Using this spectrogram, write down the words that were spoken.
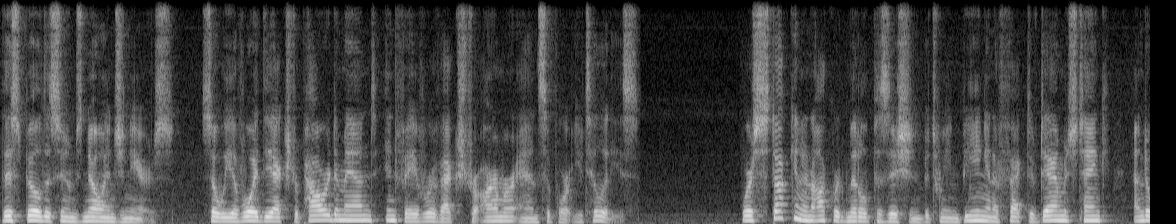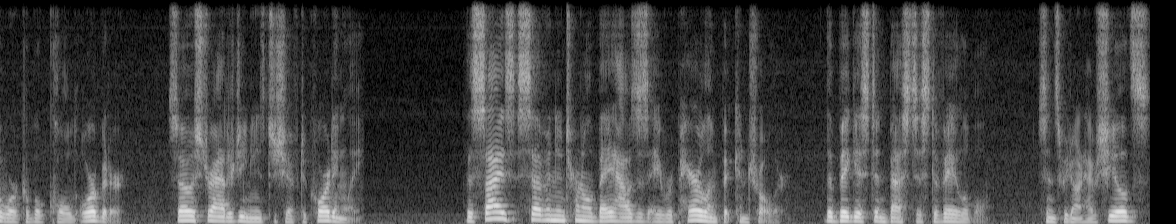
this build assumes no engineers, so we avoid the extra power demand in favor of extra armor and support utilities. We're stuck in an awkward middle position between being an effective damage tank and a workable cold orbiter, so strategy needs to shift accordingly. The size 7 internal bay houses a repair limpet controller, the biggest and bestest available. Since we don't have shields,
